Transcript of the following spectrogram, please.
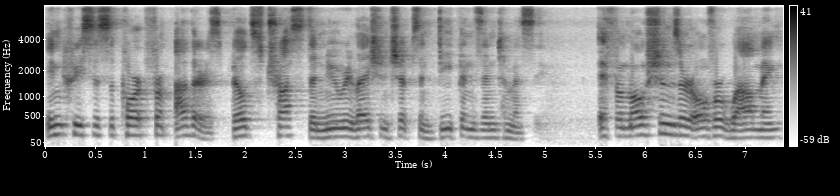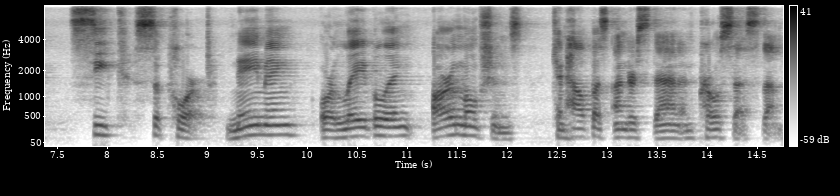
increases support from others, builds trust in new relationships, and deepens intimacy. If emotions are overwhelming, seek support. Naming or labeling our emotions can help us understand and process them.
